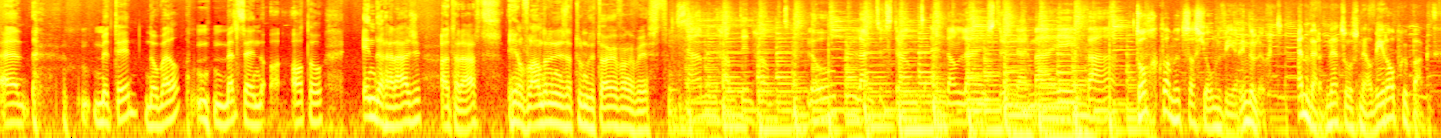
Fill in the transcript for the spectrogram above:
En meteen, Nobel, met zijn auto in de garage. Uiteraard, heel Vlaanderen is daar toen getuige van geweest. Samen hand in hand, lopen langs het strand en dan luisteren naar Maeva. Toch kwam het station weer in de lucht en werd net zo snel weer opgepakt.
